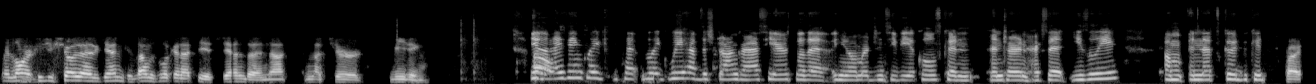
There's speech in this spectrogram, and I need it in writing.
Wait, Laura, could you show that again? Because I was looking at the agenda and not, not your meeting. Yeah, I think like like we have the strong grass here so that you know emergency vehicles can enter and exit easily. Um, and that's good because Right.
